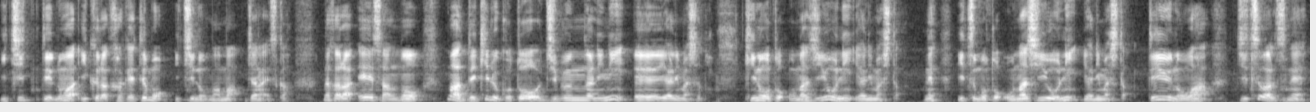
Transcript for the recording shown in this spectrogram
1っていうのはいくらかけても1のままじゃないですか。だから A さんの、まあ、できることを自分なりに、えーやりましたと。昨日と同じようにやりました。ね、いつもと同じようにやりました。っていうのは実はですね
